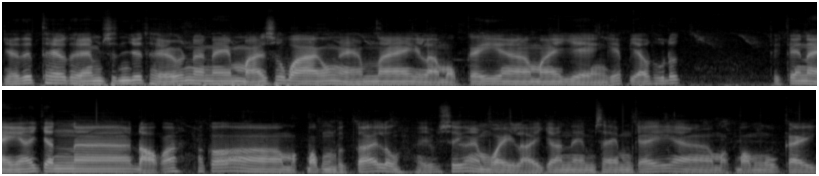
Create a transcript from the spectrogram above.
Giờ tiếp theo thì em xin giới thiệu đến anh em mã số 3 của ngày hôm nay là một cây ờ, mai vàng ghép giáo Thủ Đức. Thì cây này ở trên ờ, đọt á nó có mặt bông thực tế luôn. Thì chút xíu em quay lại cho anh em xem cái mặt bông của cây.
